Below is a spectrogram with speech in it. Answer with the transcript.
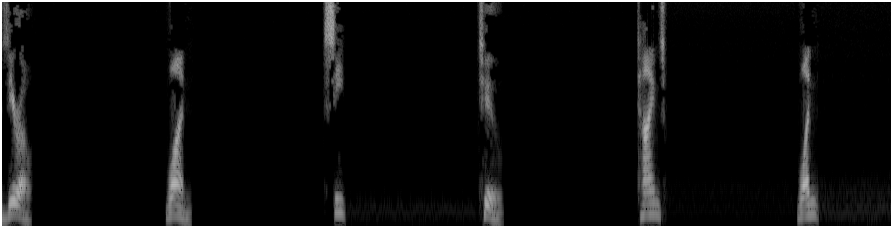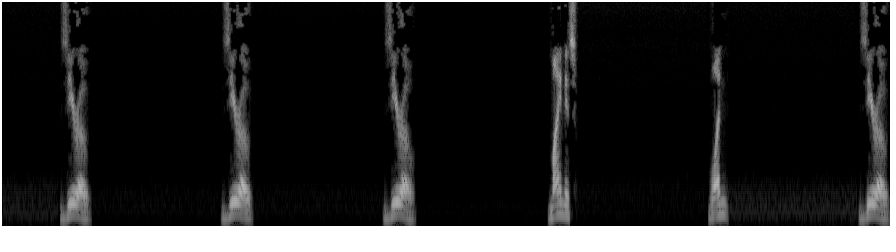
Zero. One. C. Two. Times. One zero zero zero minus one zero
